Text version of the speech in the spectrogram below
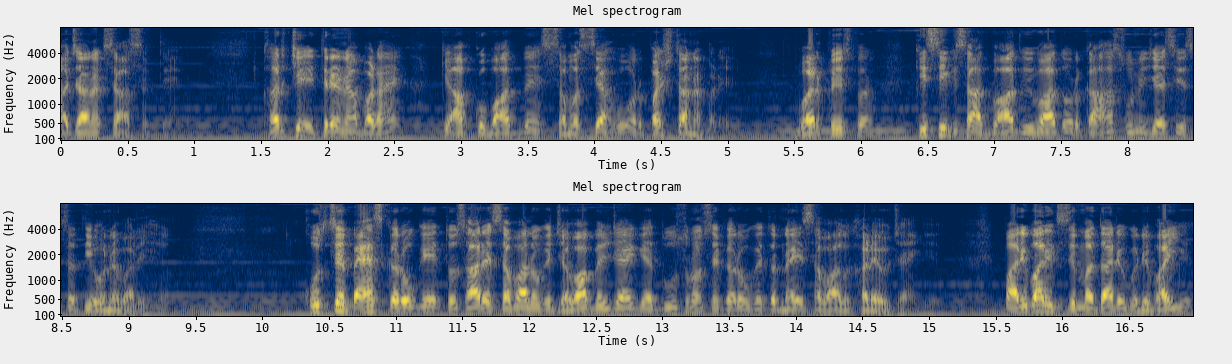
अचानक से आ सकते हैं। खर्चे इतने ना बढ़ाएँ कि आपको बाद में समस्या हो और पछताना पड़े। वर्क प्लेस पर किसी के साथ वाद विवाद और कहा सुनी जैसी स्थिति होने वाली है। खुद से बहस करोगे तो सारे सवालों के जवाब मिल जाएँगे, दूसरों से करोगे तो नए सवाल खड़े हो जाएँगे। पारिवारिक जिम्मेदारियों को निभाइए,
